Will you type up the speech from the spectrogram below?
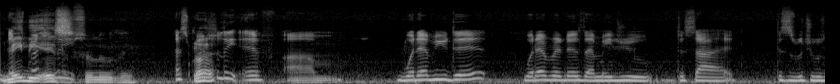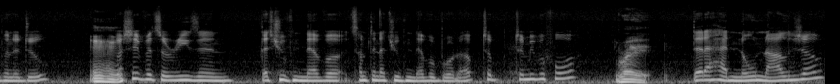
Maybe it's- Absolutely. especially if um, whatever you did, whatever it is that made you decide this is what you was gonna do, Mhm. especially if it's a reason that you've never something that you've never brought up to to me before Right. That I had no knowledge of.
